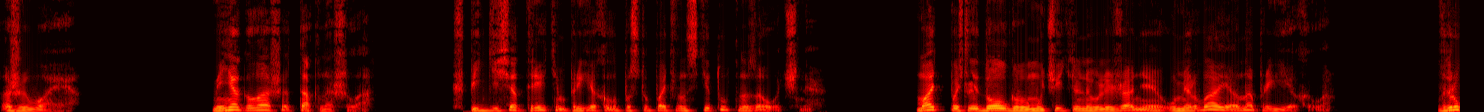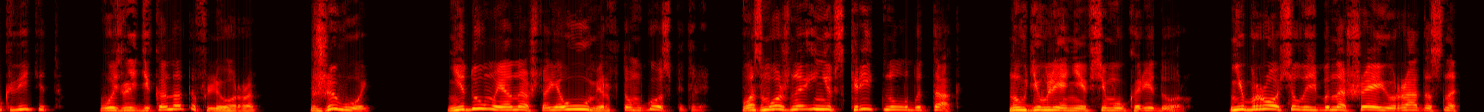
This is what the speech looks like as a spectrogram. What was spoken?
оживая. Меня Глаша так нашла. В 53-м приехала поступать в институт на заочное. Мать после долгого мучительного лежания умерла, и она приехала. Вдруг видит возле деканата Флера, живой. Не думая она, что я умер в том госпитале, возможно, и не вскрикнула бы так, на удивление всему коридору не бросилась бы на шею радостно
